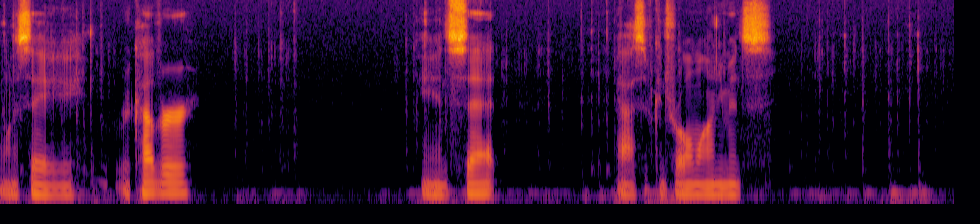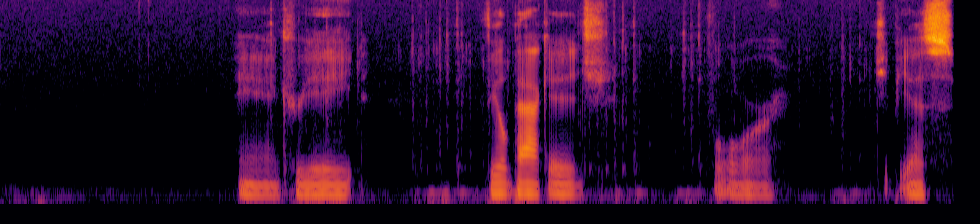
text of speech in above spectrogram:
I want to say recover and set passive control monuments. And create field package for GPS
